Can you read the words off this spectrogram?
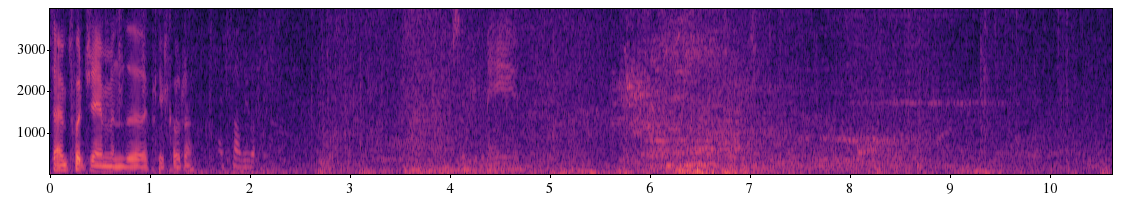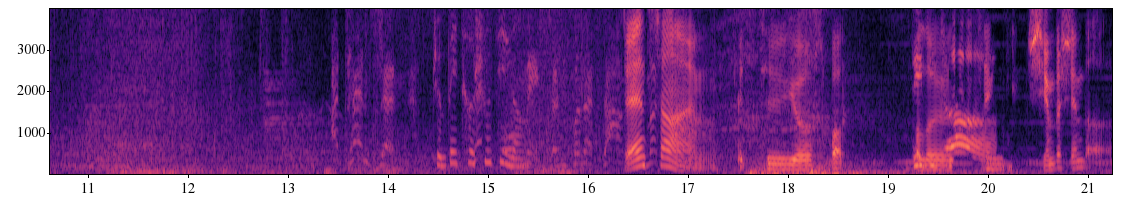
Don't put Jam in the kick order. So we made. Attention! 准备特殊技能， Mission for the dance, Dance time! Get to your spot. Follow DDR. thing. Shimba Shimba.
